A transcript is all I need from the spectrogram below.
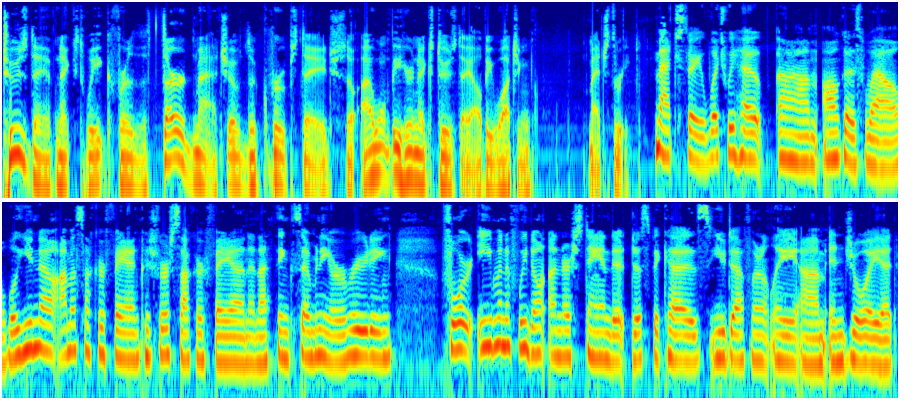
Tuesday of next week for the third match of the group stage. So I won't be here next Tuesday. I'll be watching match three. match three, which we hope um, all goes well. Well, you know, I'm a soccer fan because you're a soccer fan, and I think so many are rooting for even if we don't understand it, just because you definitely um, enjoy it.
